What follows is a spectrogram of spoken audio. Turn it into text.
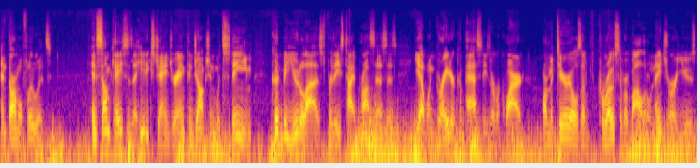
and thermal fluids. In some cases, a heat exchanger in conjunction with steam could be utilized for these type processes, yet when greater capacities are required or materials of corrosive or volatile nature are used,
